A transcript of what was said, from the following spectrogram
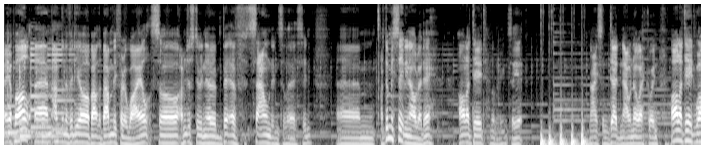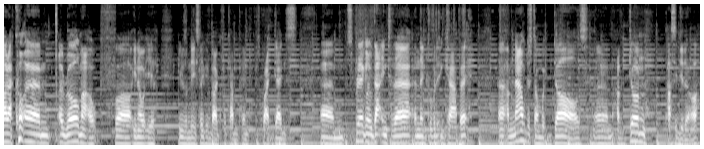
Hey Paul, um, I haven't done a video about the Bambi for a while, so I'm just doing a bit of sound insulation. Um, I've done my ceiling already. All I did, I don't know if you can see it, nice and dead now, no echoing. All I did was I cut um, a roll mat up for, you know what you use under your sleeping bag for camping. It's quite dense. Um, spray glued that into there and then covered it in carpet. Uh, I'm now just on with doors. Um, I've done passenger door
